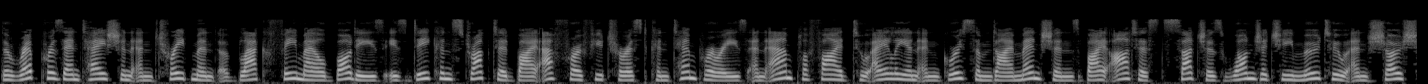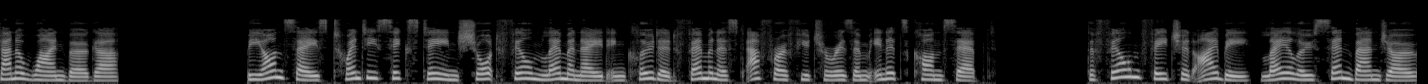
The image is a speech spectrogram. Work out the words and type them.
The representation and treatment of black female bodies is deconstructed by Afrofuturist contemporaries and amplified to alien and gruesome dimensions by artists such as Wangechi Mutu and Shoshana Weinberger. Beyoncé's 2016 short film Lemonade included feminist Afrofuturism in its concept. The film featured Ibeyi, Laolu Senbanjo,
